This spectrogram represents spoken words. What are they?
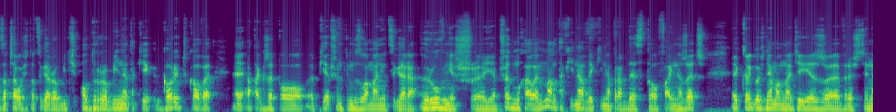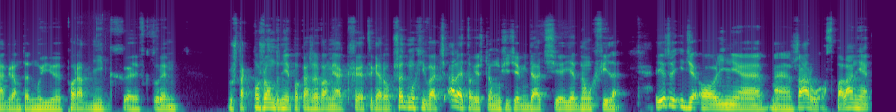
zaczęło się to cygaro robić odrobinę takie goryczkowe, e, a także po pierwszym tym złamaniu cygara również e, je przedmuchałem. Mam taki nawyk i naprawdę jest to fajna rzecz. Któregoś dnia mam nadzieję, że wreszcie nagram ten mój poradnik, w którym już tak porządnie pokażę Wam, jak cygaro przedmuchiwać, ale to jeszcze musicie mi dać jedną chwilę. Jeżeli idzie o linię e, żaru, o spalanie,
